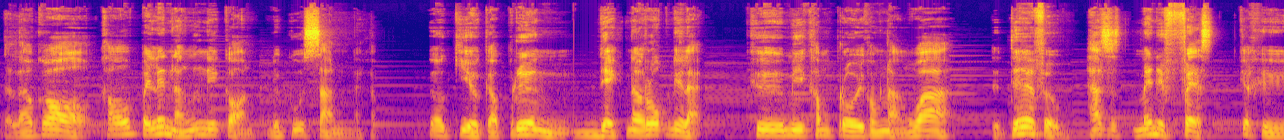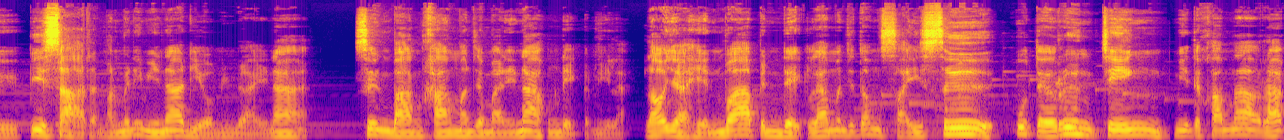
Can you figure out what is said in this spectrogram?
แต่แล้วก็เขาไปเล่นหนังเรื่องนี้ก่อน The Good Son นะครับก็เกี่ยวกับเรื่องเด็กนรกนี่แหละ คือมีคำโปรยของหนังว่า the devil has many faces ก็คือปีศาจมันไม่ได้มีหน้าเดียวมีหลายหน้า ซึ่งบางครั้งมันจะมาในหน้าของเด็กแบบนี้แหละ เราอย่าเห็นว่าเป็นเด็กแล้วมันจะต้องใสซื่อพูดแต่เรื่องจริง มีแต่ความน่ารัก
